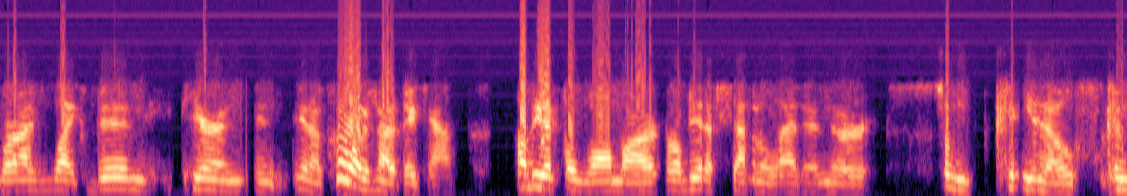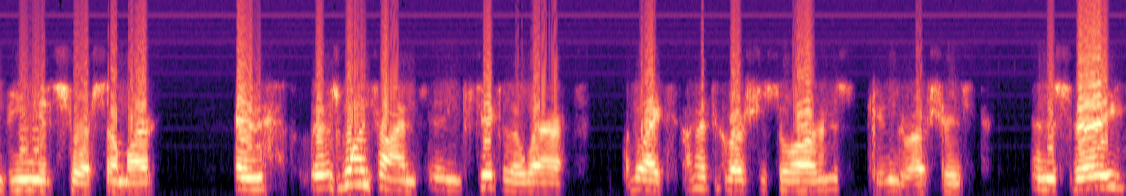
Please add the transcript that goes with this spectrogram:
where I've like been here in, in you know Clearwater's not a big town. I'll be at the Walmart or I'll be at a 7-Eleven or some you know convenience store somewhere. And there was one time in particular where I'd be like, I'm at the grocery store, and I'm just getting groceries, and this very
